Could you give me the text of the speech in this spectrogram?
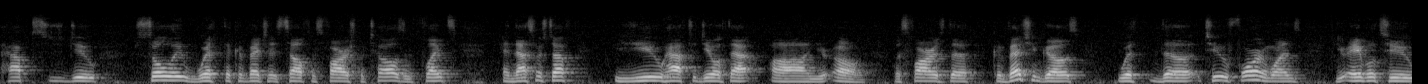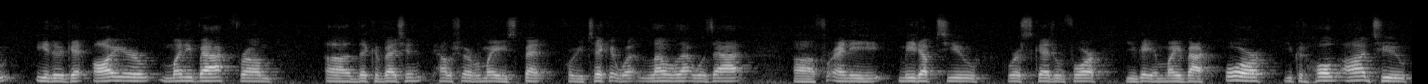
has to do solely with the convention itself as far as hotels and flights and that sort of stuff. You have to deal with that on your own. As far as the convention goes, with the two foreign ones, you're able to either get all your money back from uh, the convention, how much money you spent for your ticket, what level that was at, uh, for any meetups you were scheduled for, you get your money back. Or you could hold on to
